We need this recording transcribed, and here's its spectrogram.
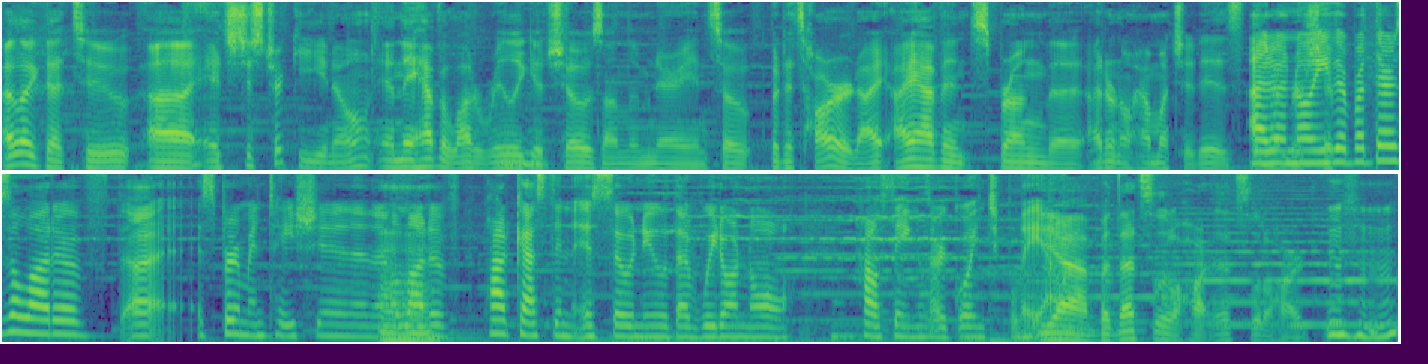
I like that too. Uh, it's just tricky, you know, and they have a lot of really good shows on Luminary, and so, but it's hard. I, I haven't sprung the, I don't know how much it is. I don't know either, but there's a lot of uh, experimentation and a lot Mm-hmm. of podcasting is so new that we don't know how things are going to play out. Yeah, but that's a little hard. That's a little hard. Mm-hmm.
